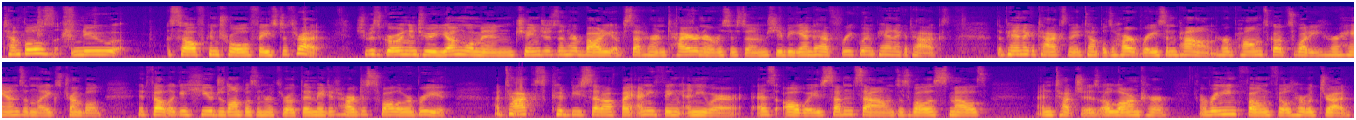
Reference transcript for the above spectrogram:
Temple's new self control faced a threat. She was growing into a young woman. Changes in her body upset her entire nervous system. She began to have frequent panic attacks. The panic attacks made Temple's heart race and pound. Her palms got sweaty. Her hands and legs trembled. It felt like a huge lump was in her throat that made it hard to swallow or breathe. Attacks could be set off by anything, anywhere. As always, sudden sounds, as well as smells and touches, alarmed her. A ringing phone filled her with dread.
